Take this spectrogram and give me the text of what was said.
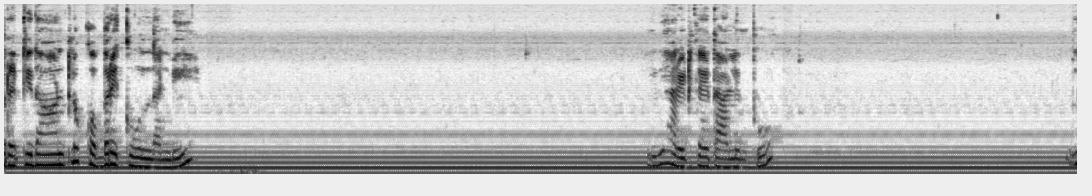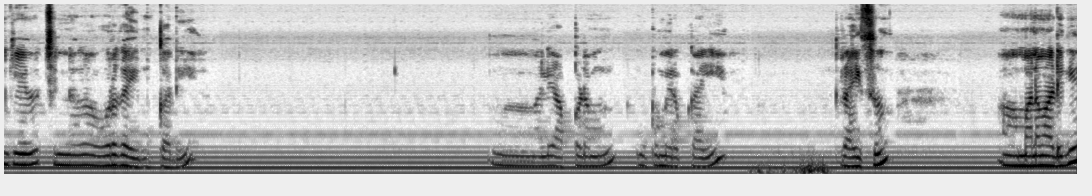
ప్రతి దాంట్లో కొబ్బరి ఎక్కువ ఉందండి. ఇది అరటికాయ తాళింపు ఇంకేదో చిన్నగా ఊరగాయ ముక్క అది. మళ్ళీ అప్పడము ఉప్పు మిరపకాయ. రైసు. మనం అడిగే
